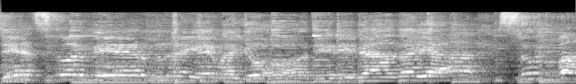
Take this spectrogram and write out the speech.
Детство вербное мое, Деревянная судьба.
